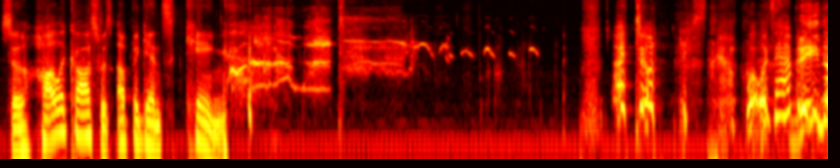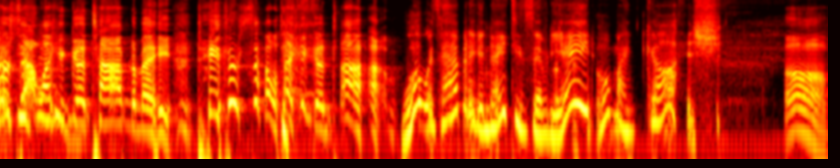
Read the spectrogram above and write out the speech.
So Holocaust was up against King. what? I don't understand. What was happening? in Neither sound like a good time to me. Neither sound like a good time. What was happening in 1978? Oh my gosh. Oh.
